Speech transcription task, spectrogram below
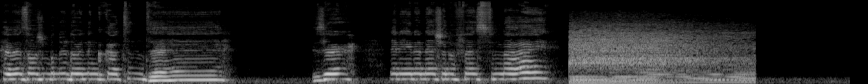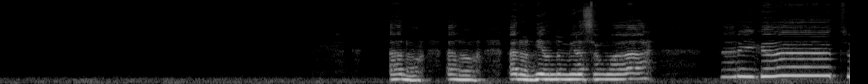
해외에서 오신 분들도 있는 것 같은데 Is there any international fans tonight? I know, I know, I know 네 없는 미라 성화 아리가또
